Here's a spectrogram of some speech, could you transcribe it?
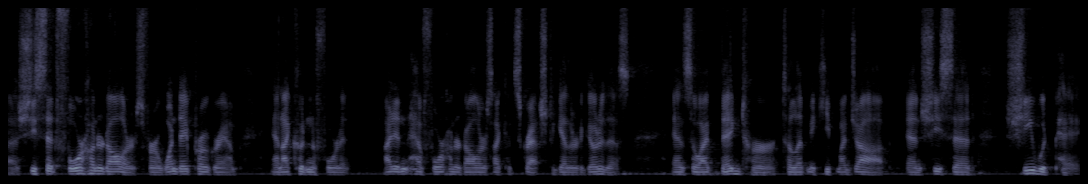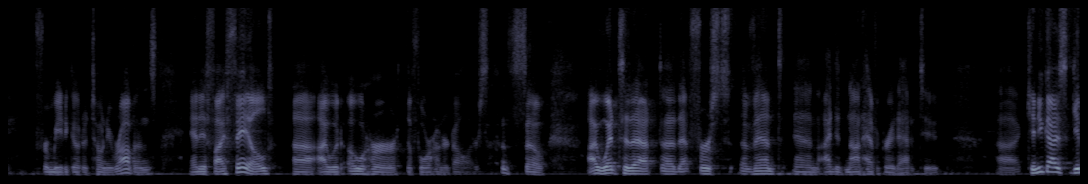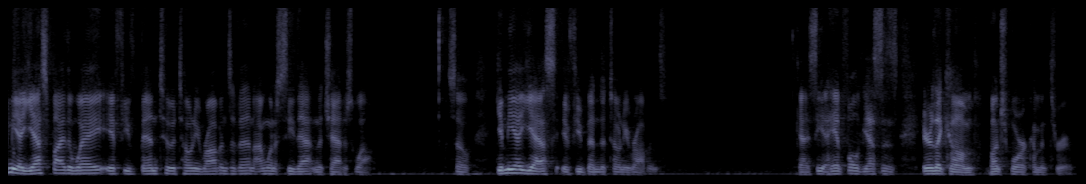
Uh, she said $400 for a one day program, and I couldn't afford it. I didn't have $400 I could scratch together to go to this. And so I begged her to let me keep my job. And she said she would pay for me to go to Tony Robbins. And if I failed, uh, I would owe her the $400. so I went to that uh, that first event and I did not have a great attitude. Uh, can you guys give me a yes, by the way, if you've been to a Tony Robbins event? I want to see that in the chat as well. So give me a yes if you've been to Tony Robbins. Okay, I see a handful of yeses. Here they come. A bunch more coming through.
